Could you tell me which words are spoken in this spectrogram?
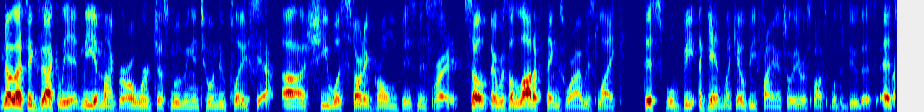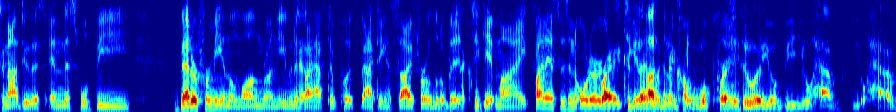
No, know? that's exactly it. Me and my girl were just moving into a new place. Yeah. Uh, she was starting her own business. right. So there was a lot of things where I was like, this will be again, like it would be financially irresponsible to do this, uh, to not do this, and this will be better for me in the long run, even if Yeah. I have to put acting aside for a little bit to get my finances in order, Right, to get us in a comfortable place. Do it, you'll be you'll have you'll have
